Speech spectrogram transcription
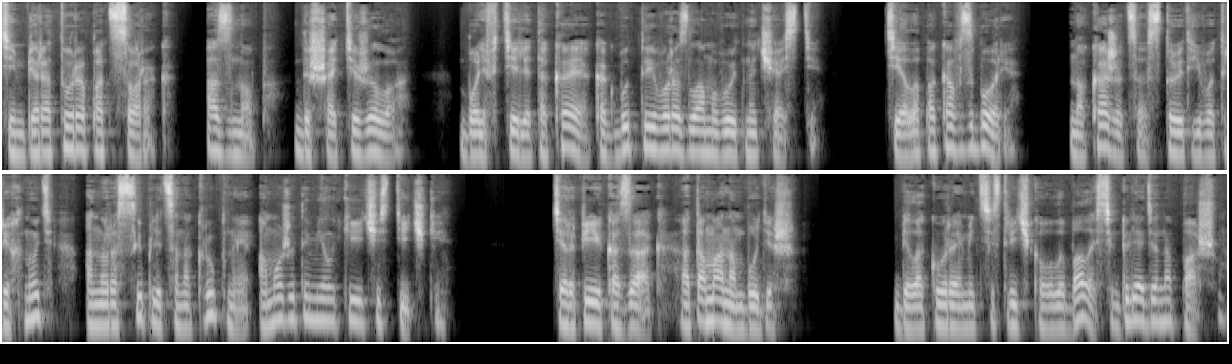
Температура под сорок, озноб, дышать тяжело. Боль в теле такая, как будто его разламывают на части. Тело пока в сборе, но кажется, стоит его тряхнуть, оно рассыплется на крупные, а может и мелкие частички. «Терпи, казак, атаманом будешь!» Белокурая медсестричка улыбалась, глядя на Пашу.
